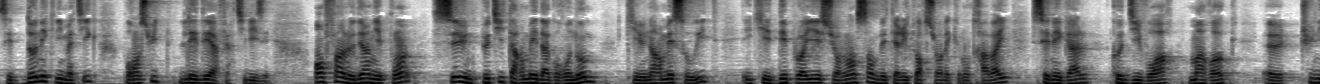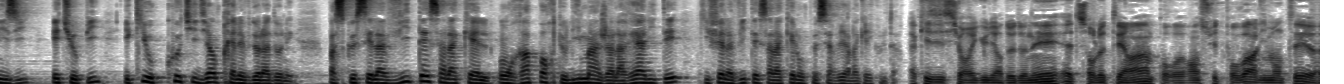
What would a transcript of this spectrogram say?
ces données climatiques pour ensuite l'aider à fertiliser. Enfin, le dernier point, c'est une petite armée d'agronomes qui est une armée soïte et qui est déployée sur l'ensemble des territoires sur lesquels on travaille, Sénégal, Côte d'Ivoire, Maroc, euh, Tunisie Éthiopie, et qui au quotidien prélève de la donnée. Parce que c'est la vitesse à laquelle on rapporte l'image à la réalité qui fait la vitesse à laquelle on peut servir l'agriculteur. Acquisition régulière de données, être sur le terrain pour euh, ensuite pouvoir alimenter euh,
